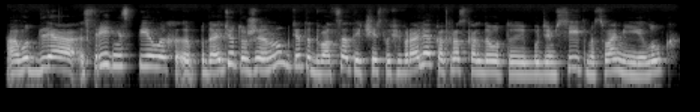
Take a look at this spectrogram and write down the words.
А вот для среднеспелых э, подойдет уже ну, где-то 20 числа февраля, как раз когда вот будем сеять мы с вами и лук,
